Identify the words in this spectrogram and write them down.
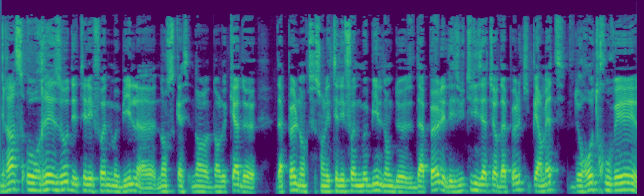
grâce au réseau des téléphones mobiles. Euh, dans, ce cas, dans, le cas d'Apple, donc ce sont les téléphones mobiles d'Apple et les utilisateurs d'Apple qui permettent de retrouver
